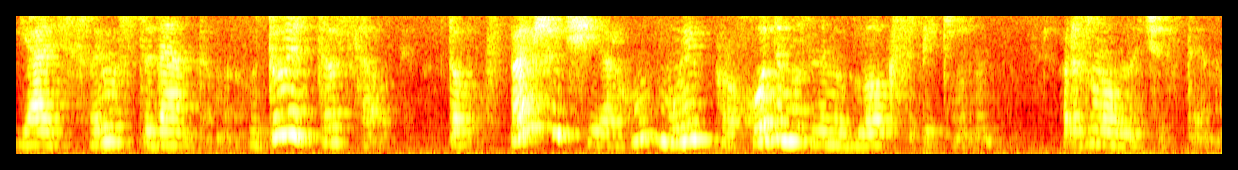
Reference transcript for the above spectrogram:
я зі своїми студентами, готуюсь до селфі, то в першу чергу ми проходимо з ними блок спікінг, розмовну частину.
